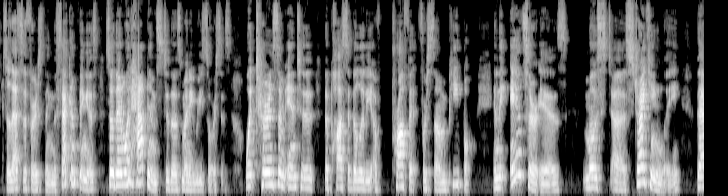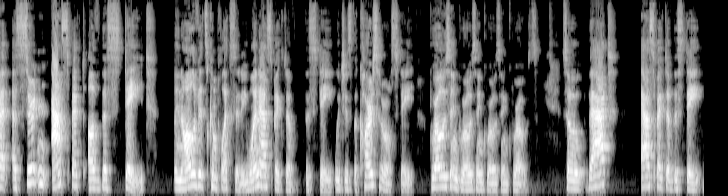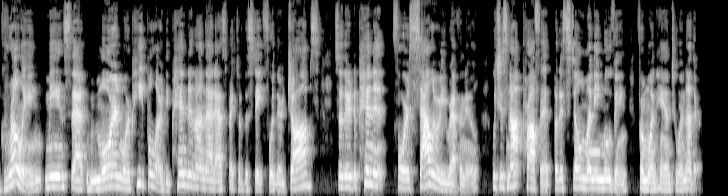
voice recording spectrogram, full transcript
So that's the first thing. The second thing is so then what happens to those money resources? What turns them into the possibility of profit for some people? And the answer is most uh, strikingly that a certain aspect of the state, in all of its complexity, one aspect of the state, which is the carceral state, grows and grows and grows and grows. So that aspect of the state growing means that more and more people are dependent on that aspect of the state for their jobs. So they're dependent for salary revenue which is not profit, but it's still money moving from one hand to another.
